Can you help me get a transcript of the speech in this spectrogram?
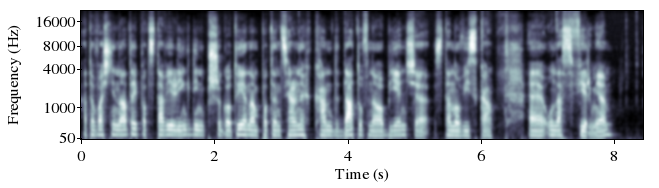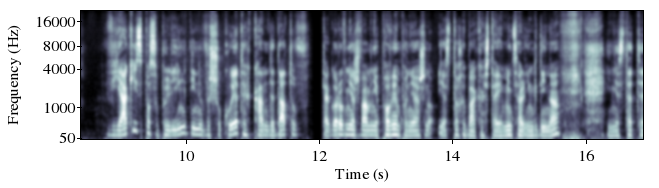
a to właśnie na tej podstawie LinkedIn przygotuje nam potencjalnych kandydatów na objęcie stanowiska e, u nas w firmie. W jaki sposób LinkedIn wyszukuje tych kandydatów, tego również Wam nie powiem, ponieważ no, jest to chyba jakaś tajemnica LinkedIna i niestety,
